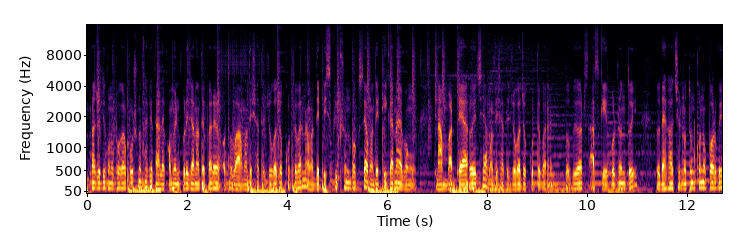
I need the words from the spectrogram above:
আপনার যদি কোনো প্রকার প্রশ্ন থাকে তাহলে কমেন্ট করে জানাতে পারেন অথবা আমাদের সাথে যোগাযোগ করতে পারেন। আমাদের ডিসক্রিপশন বক্সে আমাদের ঠিকানা এবং নাম্বার দেয়া রয়েছে, আমাদের সাথে যোগাযোগ করতে পারেন। তো ভিউয়ার্স আজকে এ পর্যন্তই। তো দেখা হচ্ছে নতুন কোনো পর্বে,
